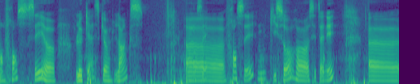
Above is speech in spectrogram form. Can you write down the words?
en France, c'est le casque Lynx euh, français, qui sort euh, cette année. Euh,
